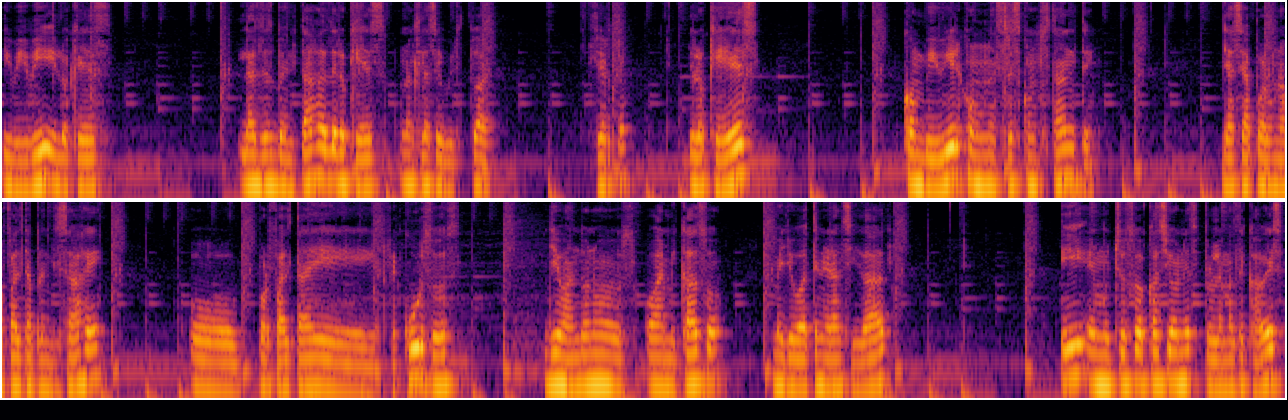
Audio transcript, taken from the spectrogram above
y viví lo que es las desventajas de lo que es una clase virtual, ¿cierto? De lo que es convivir con un estrés constante, ya sea por una falta de aprendizaje o por falta de recursos, llevándonos, o en mi caso, me llevó a tener ansiedad y en muchas ocasiones problemas de cabeza,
